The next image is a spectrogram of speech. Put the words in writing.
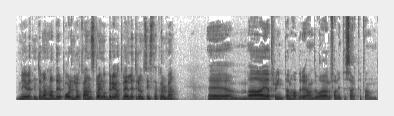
Men jag vet inte om han hade det på den. Han sprang och bröt väldigt runt sista kurvan. Eh, nej, jag tror inte han hade det. Han, det var i alla fall inte sagt att han...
